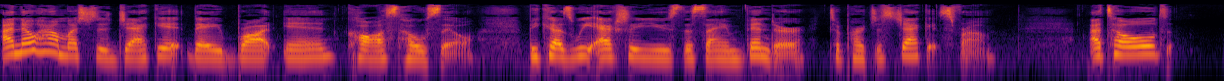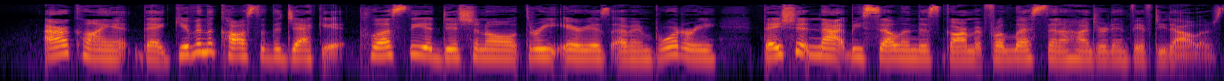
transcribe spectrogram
I know how much the jacket they brought in cost wholesale because we actually use the same vendor to purchase jackets from. I told our client that given the cost of the jacket plus the additional three areas of embroidery, they should not be selling this garment for less than $150.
